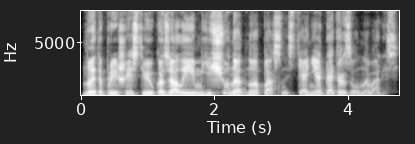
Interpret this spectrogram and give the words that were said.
но это происшествие указало им еще на одну опасность, и они опять разволновались.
